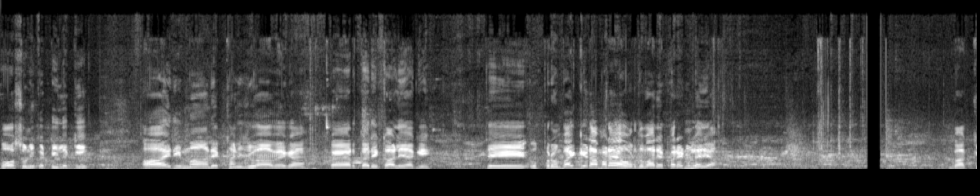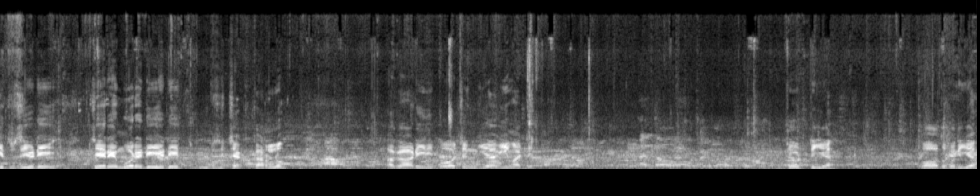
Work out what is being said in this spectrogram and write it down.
ਬਹੁਤ ਸੋਹਣੀ ਕੱਟੀ ਲੱਗੀ। ਆ ਇਹਦੀ ਮਾਂ ਦੇ ਅੱਖਾਂ 'ਚ ਜਵਾਬ ਹੈਗਾ, ਪੈਰ ਤਾਂ ਇਹਦੇ ਕਾਲੇ ਆਗੇ ਤੇ ਉੱਪਰੋਂ ਬਾਈ ਗੇੜਾ ਮੜਾ ਹੋਰ ਦੁਬਾਰੇ ਪਰੇ ਨੂੰ ਲੈ ਜਾ। ਬਾਕੀ ਤੁਸੀਂ ਜਿਹੜੀ ਚਿਹਰੇ ਮੋਹਰੇ ਦੀ ਜਿਹੜੀ ਤੁਸੀਂ ਚੈੱਕ ਕਰ ਲਓ। ਅਗਾੜੀ ਦੀ ਬਹੁਤ ਚੰਗੀ ਆ ਗਈ ਮੱਝ। ਝੋਟੀ ਆ। ਬਹੁਤ ਵਧੀਆ।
